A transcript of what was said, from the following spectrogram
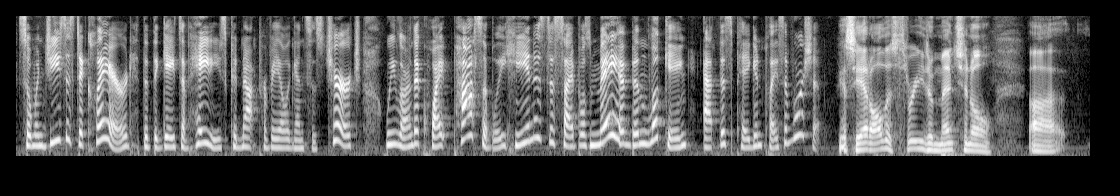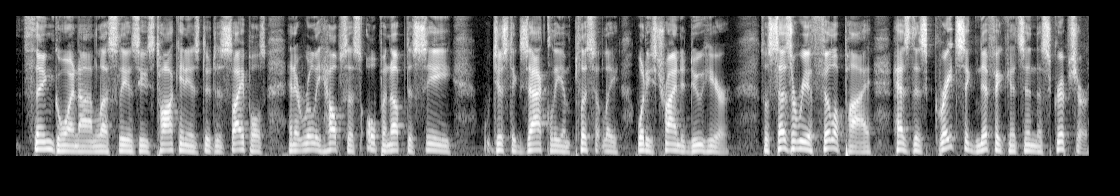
So when Jesus declared that the gates of Hades could not prevail against his church, we learned that quite possibly he and his disciples may have been looking at this pagan place of worship. Yes, he had all this three dimensional. Uh, thing going on, Leslie, as he's talking is to disciples, and it really helps us open up to see just exactly implicitly what he's trying to do here. So Caesarea Philippi has this great significance in the scripture,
